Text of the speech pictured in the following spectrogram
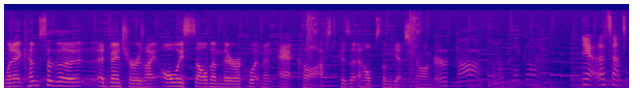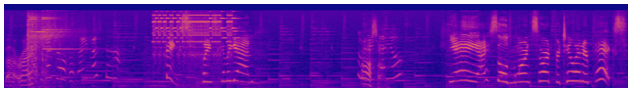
When it comes to the adventurers, I always sell them their equipment at cost because it helps them get stronger. Yeah, that sounds about right. Thanks. Please come again. Awesome. Yay! I sold Warren's sword for 200 pix.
